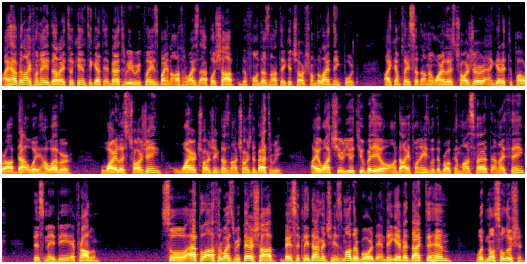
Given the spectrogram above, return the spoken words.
I have an iPhone 8 that I took in to get a battery replaced by an authorized Apple shop. The phone does not take a charge from the lightning port. I can place it on a wireless charger and get it to power up that way. However, wireless charging, wire charging does not charge the battery. I watched your YouTube video on the iPhone 8 with the broken MOSFET and I think this may be a problem. So Apple authorized repair shop basically damaged his motherboard and they gave it back to him with no solution.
